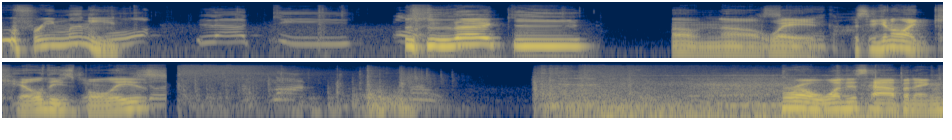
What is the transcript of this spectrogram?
Ooh, free money. Lucky. Lucky. Oh no, wait. Is he gonna like kill these bullies? Bro, what is happening?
